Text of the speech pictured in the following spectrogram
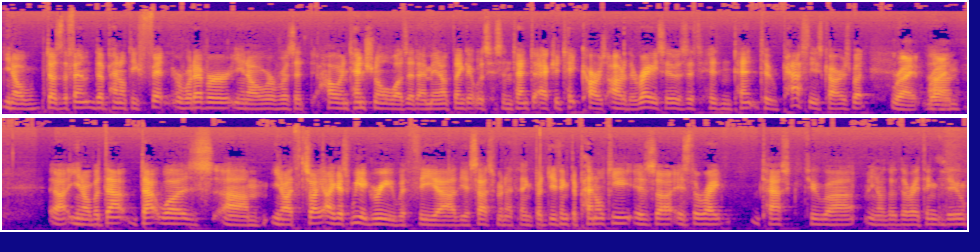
you know, does the fen- the penalty fit or whatever? You know, or was it how intentional was it? I mean, I don't think it was his intent to actually take cars out of the race. It was his intent to pass these cars, but Right. Right. um, uh, you know, but that that was, um, you know, so I, I guess we agree with the uh, the assessment. I think, but do you think the penalty is uh, is the right task to, uh, you know, the, the right thing to do?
